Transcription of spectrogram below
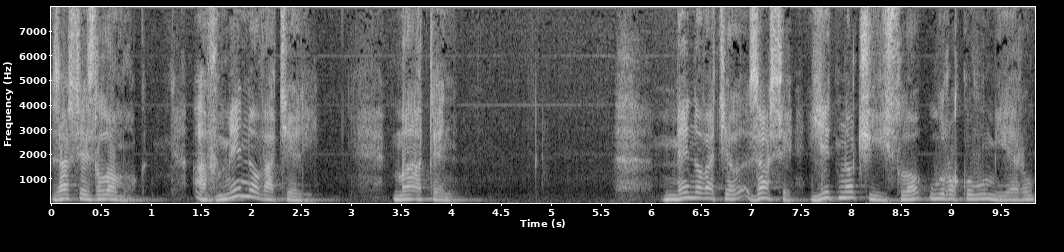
zase zlomok. A v menovateli má ten menovateľ zase jedno číslo, úrokovú mieru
